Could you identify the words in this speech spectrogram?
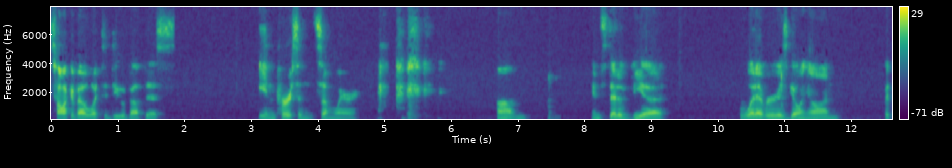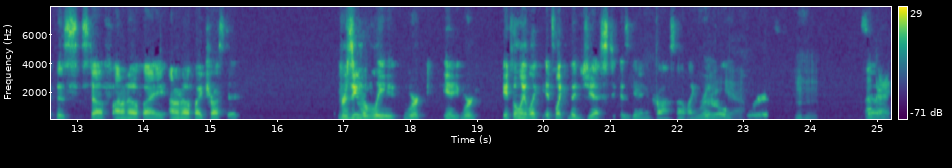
talk about what to do about this in person somewhere. um, instead of via whatever is going on with this stuff. I don't know if I I don't know if I trust it. Presumably, we're it, we're it's only like it's like the gist is getting across, not like Right, literal yeah. words. hmm So, okay.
